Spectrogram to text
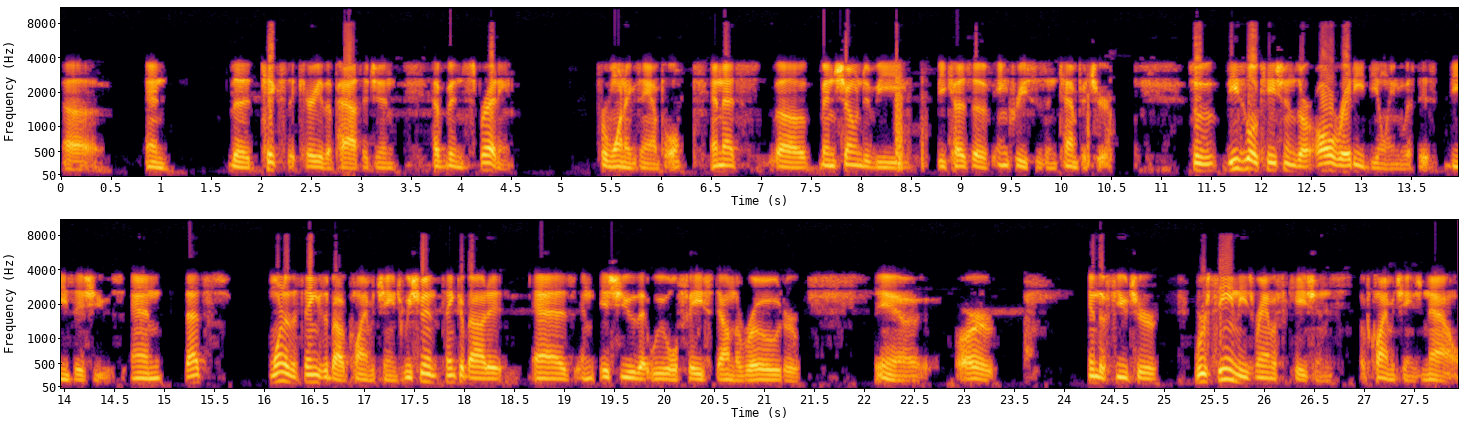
uh, and the ticks that carry the pathogen have been spreading, for one example, and that's uh, been shown to be because of increases in temperature. So these locations are already dealing with this, these issues, and that's one of the things about climate change. We shouldn't think about it as an issue that we will face down the road or, you know, or in the future. We're seeing these ramifications of climate change now.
